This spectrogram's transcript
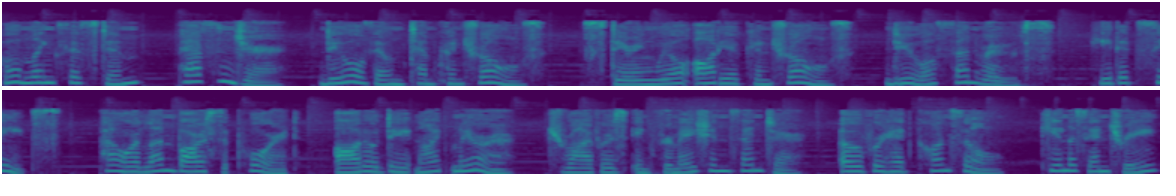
HomeLink system, passenger, dual zone temp controls, steering wheel audio controls, dual sunroofs, heated seats, power lumbar support, auto day night mirror, driver's information center, overhead console, keyless entry,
